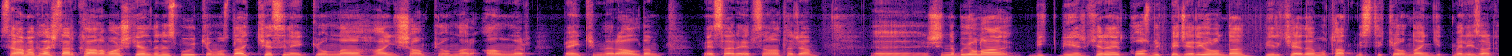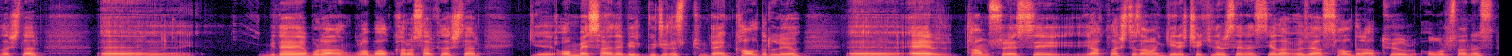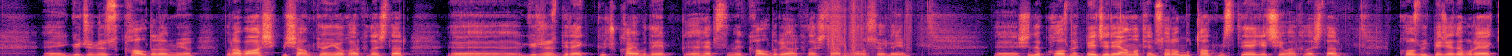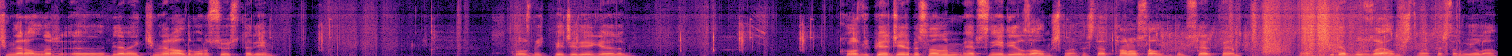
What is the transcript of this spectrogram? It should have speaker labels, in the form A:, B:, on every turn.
A: Selam arkadaşlar kanalıma hoş geldiniz. Bu videomuzda kesin ilk yoluna hangi şampiyonlar alınır, ben kimleri aldım vesaire hepsini anlatacağım. Ee, şimdi bu yola bir, bir kere kozmik beceri yolundan bir kere de mutant mistik yolundan gitmeliyiz arkadaşlar. Ee, bir de buradan global karos arkadaşlar e, 15 saniyede bir gücünüz tümden kaldırılıyor. Ee, eğer tam süresi yaklaştığı zaman geri çekilirseniz ya da özel saldırı atıyor olursanız e, gücünüz kaldırılmıyor. Buna bağışık bir şampiyon yok arkadaşlar. Ee, gücünüz direkt güç kaybı deyip e, hepsini kaldırıyor arkadaşlar. Onu söyleyeyim. Ee, şimdi kozmik beceriyi anlatayım sonra mutant mistiğe geçeyim arkadaşlar. Kozmik beceride buraya kimler alınır? Ee, bir de ben kimleri aldım onu göstereyim. Kozmik beceriye gelelim. Kozmik Beceri sanırım hepsini 7 yıldız almıştım arkadaşlar. Thanos aldım. Serpent. Ha, bir de Bullseye almıştım arkadaşlar bu yola.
